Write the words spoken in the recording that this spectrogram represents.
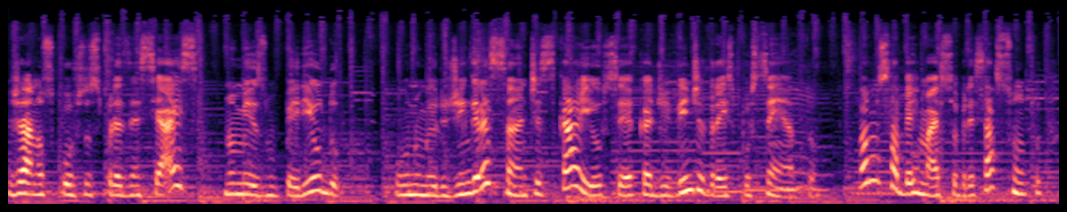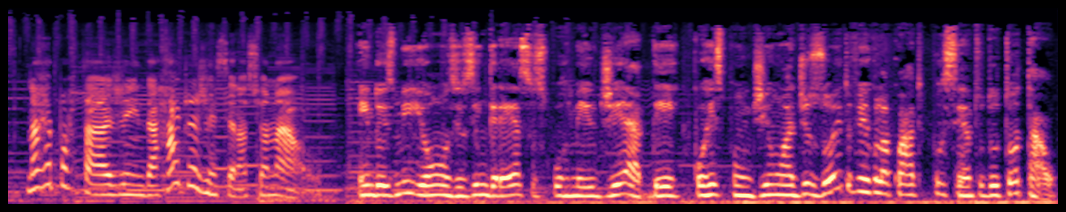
Já nos cursos presenciais, no mesmo período, o número de ingressantes caiu cerca de 23%. Vamos saber mais sobre esse assunto na reportagem da Rádio Agência Nacional. Em 2011, os ingressos por meio de EAD correspondiam a 18,4% do total.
